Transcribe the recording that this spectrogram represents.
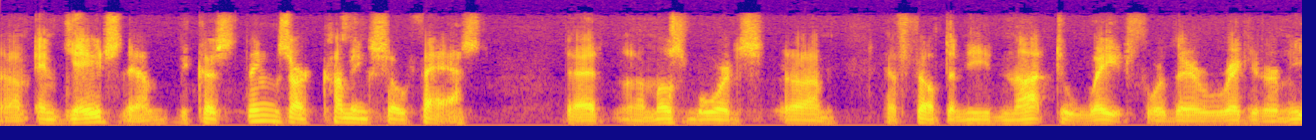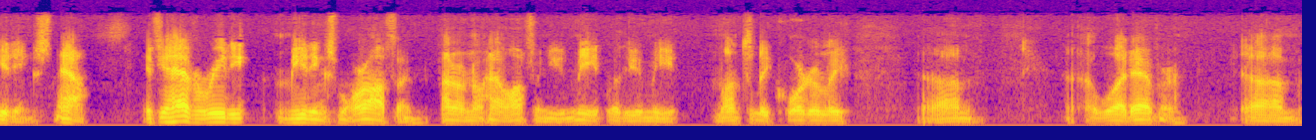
um, engage them because things are coming so fast that uh, most boards um, have felt the need not to wait for their regular meetings. Now, if you have reading, meetings more often, I don't know how often you meet, whether you meet monthly, quarterly, um, uh, whatever. Um,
